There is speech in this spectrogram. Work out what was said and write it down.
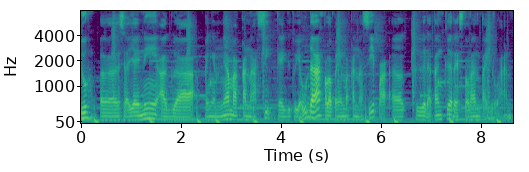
duh uh, saya ini agak pengennya makan nasi kayak gitu. Ya udah kalau pengen makan nasi pak uh, ke datang ke restoran Thailand.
